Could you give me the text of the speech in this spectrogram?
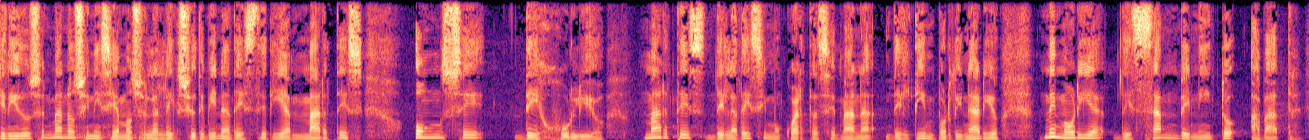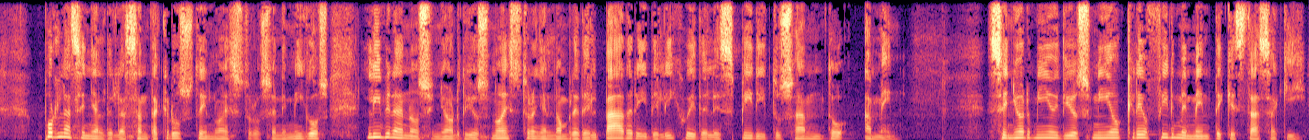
Queridos hermanos, iniciamos la lección divina de este día martes 11 de julio, martes de la decimocuarta semana del tiempo ordinario, memoria de San Benito Abad. Por la señal de la Santa Cruz de nuestros enemigos, líbranos, Señor Dios nuestro, en el nombre del Padre, y del Hijo, y del Espíritu Santo. Amén. Señor mío y Dios mío, creo firmemente que estás aquí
